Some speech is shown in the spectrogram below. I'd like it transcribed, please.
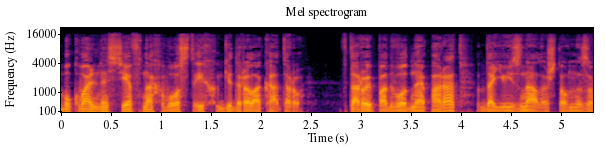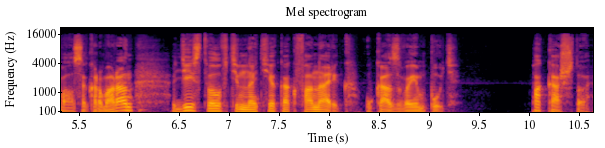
буквально сев на хвост их гидролокатору. Второй подводный аппарат, Даю и знала, что он назывался «Корморан», действовал в темноте как фонарик, указывая им путь. Пока что.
